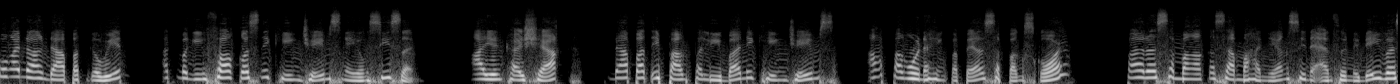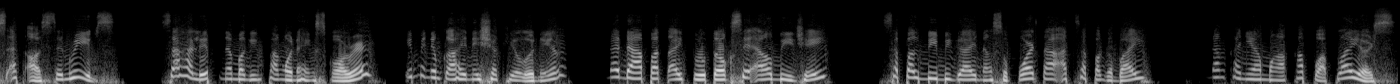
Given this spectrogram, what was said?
kung ano ang dapat gawin at maging focus ni King James ngayong season. Ayon kay Shaq, dapat ipagpaliban ni King James ang pangunahing papel sa pag-score para sa mga kasamahan niyang sina Anthony Davis at Austin Reeves. Sa halip na maging pangunahing scorer, iminimkahi ni Shaquille O'Neal na dapat ay tutok si LBJ sa pagbibigay ng suporta at sa paggabay ng kanyang mga kapwa players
